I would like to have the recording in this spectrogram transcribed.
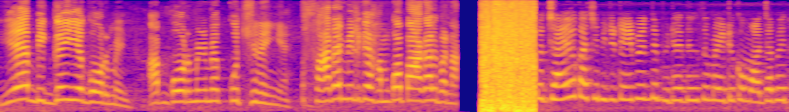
ये बिक गई है गवर्नमेंट अब गवर्नमेंट में कुछ नहीं है सारे मिलके हमको पागल बना তো যাই হোক আছে ভিডিওটা এই পর্যন্ত। ভিডিও দেখে তোমরা এইটুকু মজা পেয়ে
